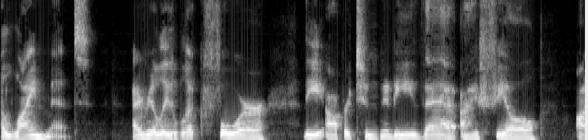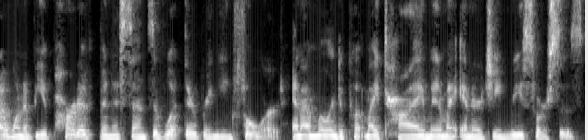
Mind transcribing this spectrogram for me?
alignment I really look for the opportunity that I feel I want to be a part of in a sense of what they're bringing forward. And I'm willing to put my time and my energy and resources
